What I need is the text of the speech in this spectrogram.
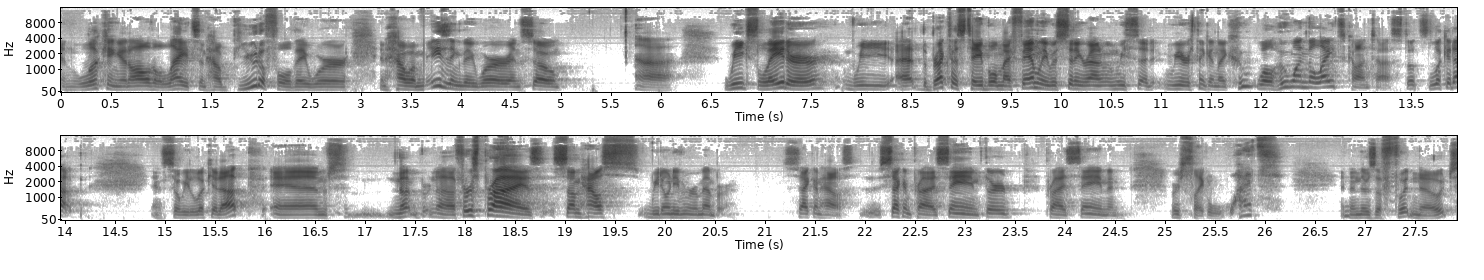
and looking at all the lights and how beautiful they were and how amazing they were. And so uh, weeks later we at the breakfast table my family was sitting around and we said we were thinking like who well who won the lights contest? Let's look it up. And so we look it up and uh, first prize some house we don't even remember Second house, second prize, same. Third prize, same. And we're just like, what? And then there's a footnote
